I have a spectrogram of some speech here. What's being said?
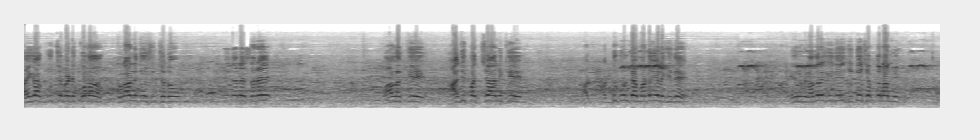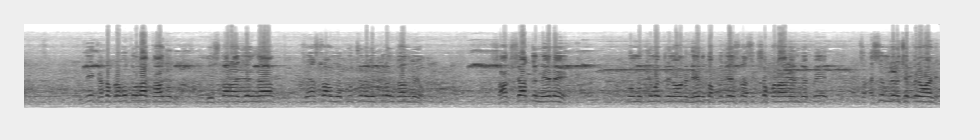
పైగా కూర్చోబెట్టి కుల కులాన్ని దూషించడం ఏదైనా సరే వాళ్ళకి ఆధిపత్యానికి అడ్డుకుంటే మటుకు వీళ్ళకి ఇదే. నేను వీళ్ళందరికీ ఇదే ఇదే చెప్తున్నాను మీకు. ఇది గత ప్రభుత్వంలా కాదు ఇది. చేస్తాం మేము కూర్చున్న వ్యక్తులం కాదు మేము. సాక్షాత్తు నేనే ఉప ముఖ్యమంత్రిగా ఉండి నేను తప్పు చేసిన శిక్ష పడాలి అని చెప్పి అసెంబ్లీలో చెప్పిన వాడిని.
